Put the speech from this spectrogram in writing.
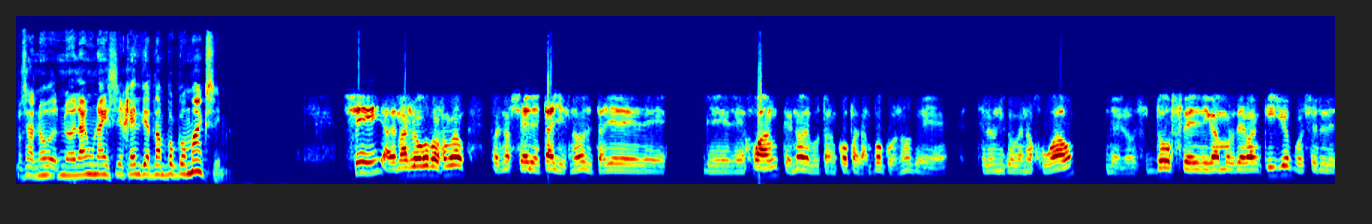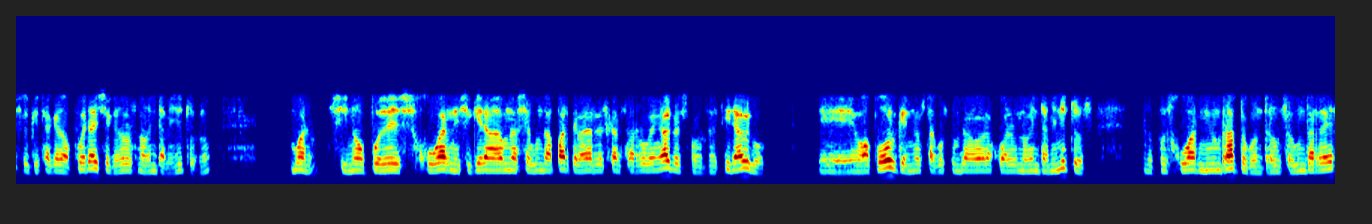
o sea, no, no era una exigencia tampoco máxima. Sí, además luego, por ejemplo, pues no sé, detalles, ¿no? Detalle de, de, de, Juan, que no debutó en Copa tampoco, ¿no? Que es el único que no ha jugado. De los 12, digamos, de banquillo, pues él es el que se ha quedado fuera y se quedó los 90 minutos, ¿no? Bueno, si no puedes jugar ni siquiera una segunda parte, va a dar descanso a Rubén Alves, por decir algo, eh, o a Paul, que no está acostumbrado ahora a jugar los 90 minutos, no puedes jugar ni un rato contra un segunda red,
